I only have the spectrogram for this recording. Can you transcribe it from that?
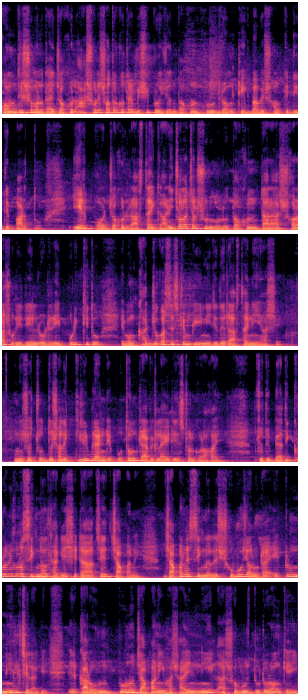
কম দৃশ্যমানতায় যখন আসলে সতর্কতার বেশি প্রয়োজন, তখন হলুদ রং ঠিকভাবে সংকেত দিতে পারত। এরপর যখন রাস্তায় গাড়ি চলাচল শুরু হলো, তখন তারা সরাসরি রেল রোডের এই পরীক্ষিত এবং কার্যকর সিস্টেমটি নিজেদের রাস্তায় নিয়ে আসে। উনিশশো চোদ্দ সালে ক্লিভল্যান্ডে প্রথম ট্রাফিক লাইট ইনস্টল করা হয়। যদি ব্যতিক্রমী কোনো সিগনাল থাকে, সেটা আছে জাপানে। জাপানের সিগনালে সবুজ আলোটা একটু নীলচে লাগে। এর কারণ, পুরনো জাপানি ভাষায় নীল আর সবুজ দুটো রঙকেই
